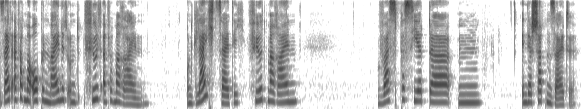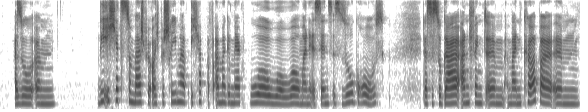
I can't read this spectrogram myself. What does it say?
seid einfach mal open-minded und fühlt einfach mal rein. Und gleichzeitig führt mal rein, was passiert da mh, hm, in der Schattenseite. Also ähm, wie ich jetzt zum Beispiel euch beschrieben habe, ich habe auf einmal gemerkt, wow, wow, wow, meine Essenz ist so groß, dass es sogar anfängt, ähm, meinen Körper, ähm,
